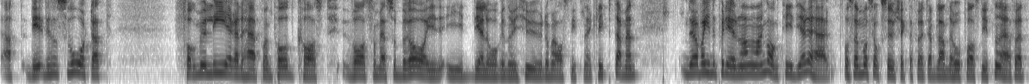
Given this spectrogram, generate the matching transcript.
att det, det är så svårt att formulera det här på en podcast, vad som är så bra i, i dialogen och hur de här avsnitten är klippta. Men nu jag var inne på det en annan gång tidigare här. Och sen måste jag också ursäkta för att jag blandar ihop avsnitten här. För att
